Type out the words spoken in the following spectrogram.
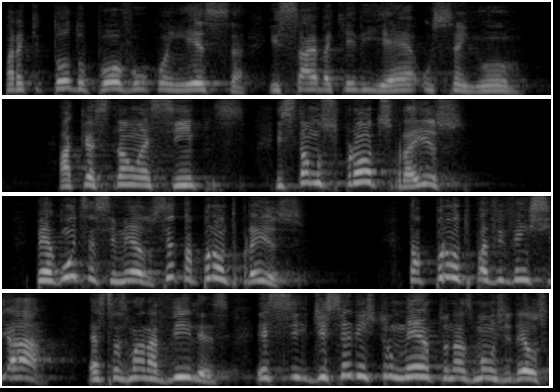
para que todo o povo o conheça e saiba que Ele é o Senhor. A questão é simples: estamos prontos para isso? Pergunte-se a si mesmo: você está pronto para isso? Está pronto para vivenciar essas maravilhas, esse, de ser instrumento nas mãos de Deus?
